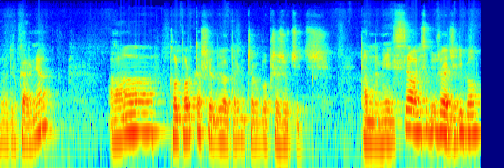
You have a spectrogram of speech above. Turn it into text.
była drukarnia, a kolportaż się odbywał tak, no, trzeba było przerzucić tam na miejsce, a oni sobie już radzili, bo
